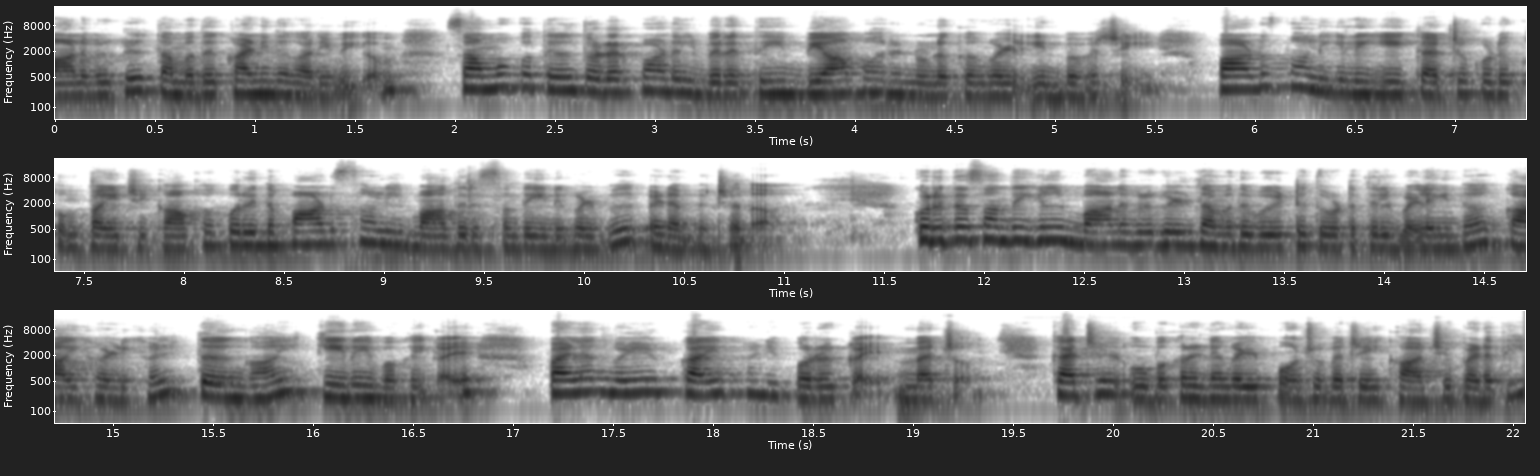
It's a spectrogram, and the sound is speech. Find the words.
மாணவர்கள் தமது கணித அறிவையும் சமூகத்தில் தொடர்பாடல் விருத்தி வியாபார நுணுக்கங்கள் என்பவற்றை பாடசாலையிலேயே கற்றுக் கொடுக்கும் பயிற்சிக்காக குறித்த பாடசாலை மாதிரி சந்தை நிகழ்வு இடம்பெற்றது. குறித்த சந்தையில் மாணவர்கள் தமது வீட்டு தோட்டத்தில் விளைந்த காய்கறிகள் தேங்காய் கீரை வகைகள் பழங்கள் கைப்பணி பொருட்கள் மற்றும் கற்றல் உபகரணங்கள் போன்றவற்றை காட்சிப்படுத்தி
